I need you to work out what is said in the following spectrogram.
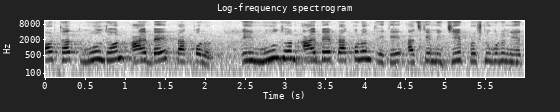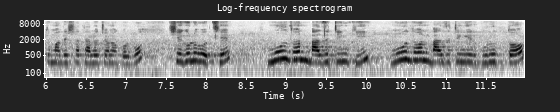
অর্থাৎ মূলধন আয় ব্যয় প্রাক্কলন এই মূলধন আয় ব্যয় প্রাক্কলন থেকে আজকে আমি যে প্রশ্নগুলো নিয়ে তোমাদের সাথে আলোচনা করব, সেগুলো হচ্ছে, মূলধন বাজেটিং কি? মূলধন বাজেটিংয়ের গুরুত্ব,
